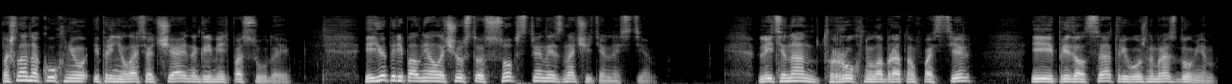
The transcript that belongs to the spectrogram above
пошла на кухню и принялась отчаянно греметь посудой. Ее переполняло чувство собственной значительности. Лейтенант рухнул обратно в постель и предался тревожным раздумьям.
